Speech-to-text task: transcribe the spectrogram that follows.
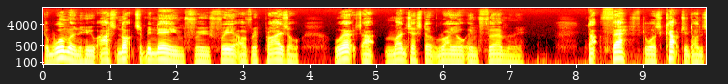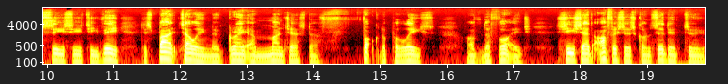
The woman who asked not to be named through fear of reprisal works at Manchester Royal Infirmary. That theft was captured on CCTV despite telling the Greater Manchester fuck the police of the footage. She said officers considered to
